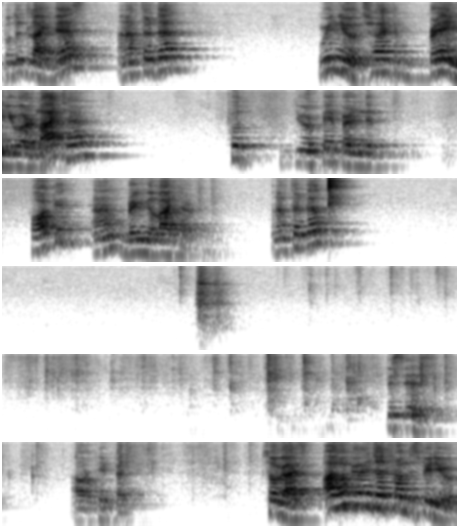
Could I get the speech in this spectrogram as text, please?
Put it like this and after that when you try to bring your lighter put your paper in the pocket and bring the lighter and after that this is our paper so guys i hope you enjoyed from this video.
